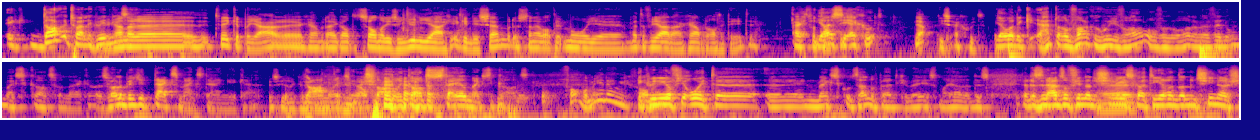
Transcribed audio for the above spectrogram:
Ik dacht het wel, ik weet We niet. gaan er twee keer per jaar, gaan we eigenlijk altijd. Sander die is in juni jarig, ik in december. Dus dan hebben we altijd mooi, met de verjaardag gaan we er altijd eten. Echt ja, is fantastisch. die echt goed? Ja, die is echt goed. Ja, want ik heb er al vaker goede verhalen over gehoord. En we vinden ook Mexicaans wel lekker. Het is wel een beetje Tex-Mex, denk ik. Hè? Is eerlijk Ja, de Amerikaanse stijl Mexicaans. Valt wel mee, denk ik. Ik weet niet of je ooit eh, eh, in Mexico zelf bent geweest. Maar ja, dat is, dat is net alsof je naar de Chinees Nee. gaat hier en dan in China Chinees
